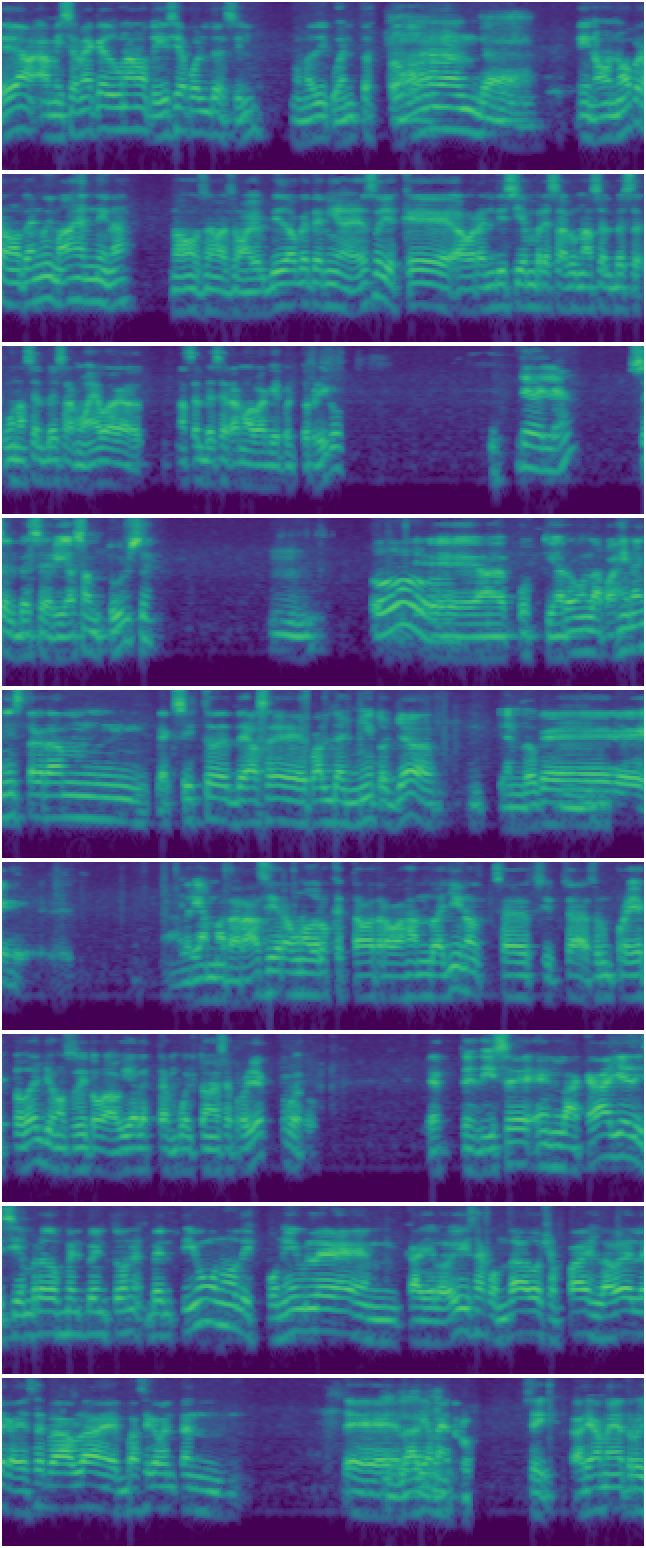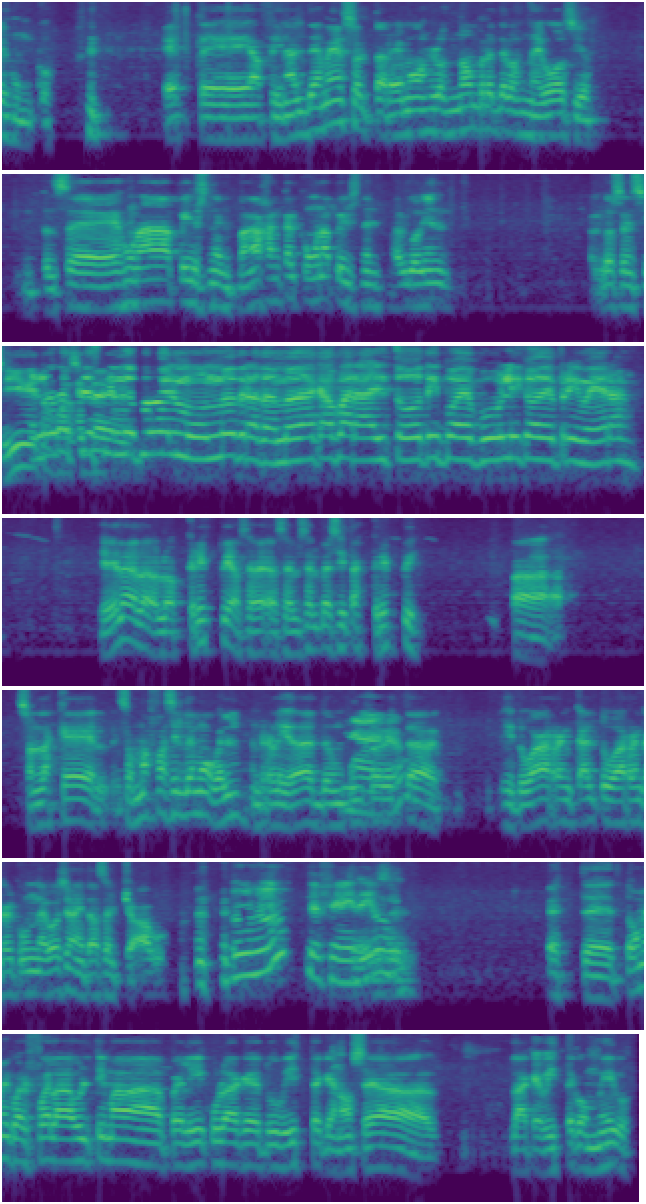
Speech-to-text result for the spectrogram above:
Eh, a, mí se me quedó una noticia por decir, no me di cuenta. Anda. Y no, no, pero no tengo imagen ni nada. No, se me, se me había olvidado que tenía eso y es que ahora en diciembre sale una cerveza, una cerveza nueva, una cervecera nueva aquí en Puerto Rico. ¿De verdad? Cervecería Santurce. Mm. Oh. Eh, postearon la página en Instagram, existe desde hace un par de añitos ya. Entiendo que mm. Adrián Matarazzi era uno de los que estaba trabajando allí. No sé si o sea, hacer un proyecto de él. Yo no sé si todavía él está envuelto en ese proyecto, pero este, dice en la calle, diciembre de 2021, disponible en calle Loíza, Condado, Champán, La Verde, calle Cepa, habla básicamente en eh, el área metro. Sí, área metro y Junco. Este, a final de mes soltaremos los nombres de los negocios. Entonces es una Pilsner, van a arrancar con una Pilsner, algo bien, algo sencillo. Es lo que está haciendo todo el mundo, tratando de acaparar todo tipo de público de primera. Sí, los crispy, hacer, hacer cervecitas crispy son las que son más fáciles de mover, en realidad, desde un punto de vista. Si tú vas a arrancar, tú vas a arrancar con un negocio, necesitas ser chavo. definitivo. Este, Tommy, ¿cuál fue la última película que tú viste que no sea la que viste conmigo?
